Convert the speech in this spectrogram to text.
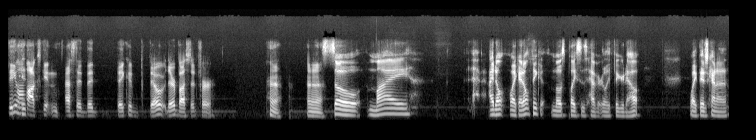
Seahawks getting tested, that they could they're they're busted for, huh? I don't know. So my I don't like I don't think most places have it really figured out. Like they just kind of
